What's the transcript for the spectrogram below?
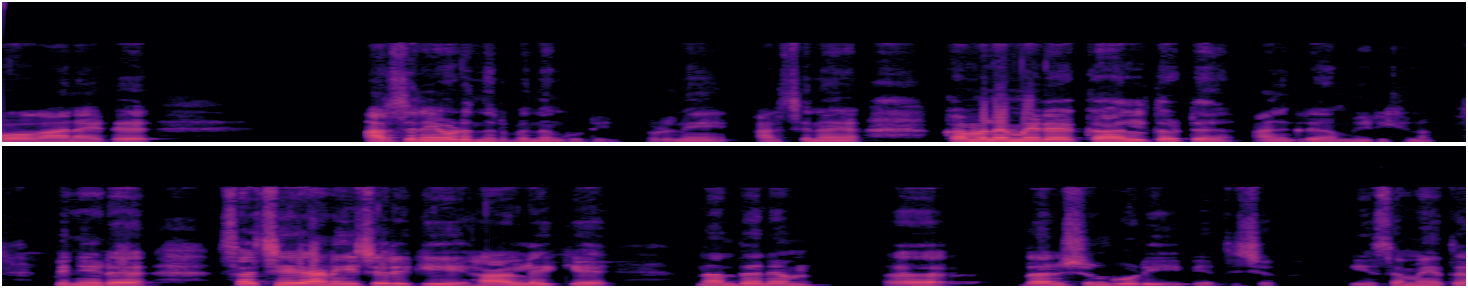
പോകാനായിട്ട് അർച്ചനയോട് നിർബന്ധം കൂട്ടി. ഉടനെ അർച്ചന കമലമ്മയുടെ കാലിൽ തൊട്ട് അനുഗ്രഹം മേടിക്കണം. പിന്നീട് സച്ചിയെ അണിയിച്ചൊരുക്കി ഹാളിലേക്ക് നന്ദനും ധനുഷും കൂടി എത്തിച്ചു. ഈ സമയത്ത്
